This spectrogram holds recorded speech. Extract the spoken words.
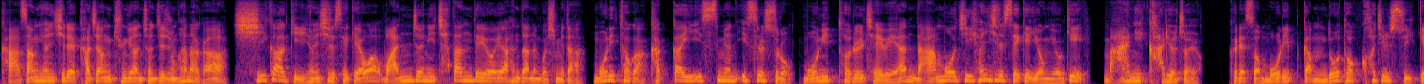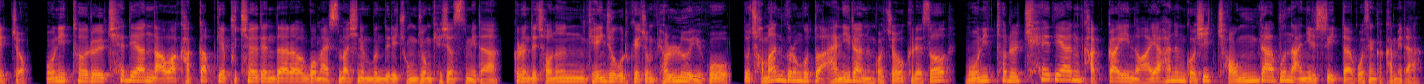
가상현실의 가장 중요한 전제 중 하나가 시각이 현실 세계와 완전히 차단되어야 한다는 것입니다. 모니터가 가까이 있으면 있을수록 모니터를 제외한 나머지 현실 세계 영역이 많이 가려져요. 그래서 몰입감도 더 커질 수 있겠죠. 모니터를 최대한 나와 가깝게 붙여야 된다라고 말씀하시는 분들이 종종 계셨습니다. 그런데 저는 개인적으로 그게 좀 별로이고 또 저만 그런 것도 아니라는 거죠. 그래서 모니터를 최대한 가까이 놔야 하는 것이 정답은 아닐 수 있다고 생각합니다.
